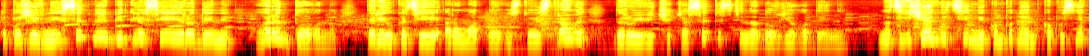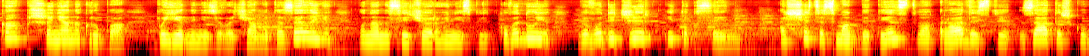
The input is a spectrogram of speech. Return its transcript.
то поживний і ситний обід для всієї родини гарантовано. Тарілка цієї ароматної густої страви дарує відчуття ситості на довгі години. Надзвичайно цінний компонент капусняка пшеняна крупа. Поєднані з овочами та зеленю, вона насичує організм клітковиною, виводить жир і токсини. А ще це смак дитинства, радості, затишку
